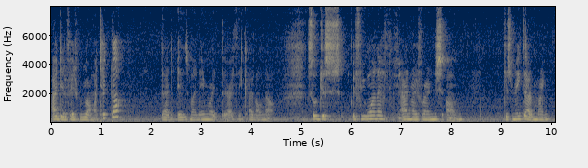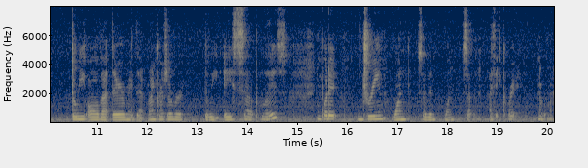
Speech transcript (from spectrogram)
I did a face reveal on my TikTok. That is my name right there. I think I don't know. So just if you want to add my friends, um, just make that my delete all that there. Make that Minecraft server delete ASAP plays and put it Dream one seven one seven. I think right never mind.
